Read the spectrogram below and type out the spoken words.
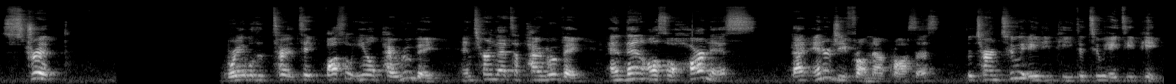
strip, we're able to take phosphoenol pyruvate and turn that to pyruvate, and then also harness that energy from that process to turn 2-ADP to 2-ATP.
